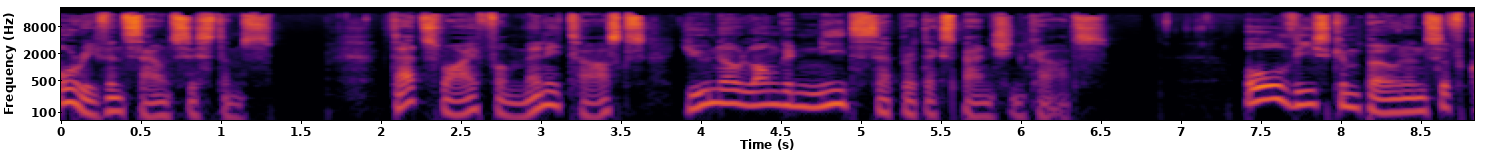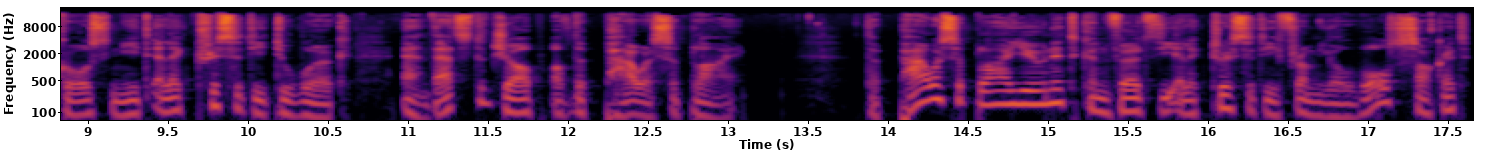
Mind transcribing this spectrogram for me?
or even sound systems. That's why for many tasks you no longer need separate expansion cards. All these components of course need electricity to work and that's the job of the power supply. The power supply unit converts the electricity from your wall socket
